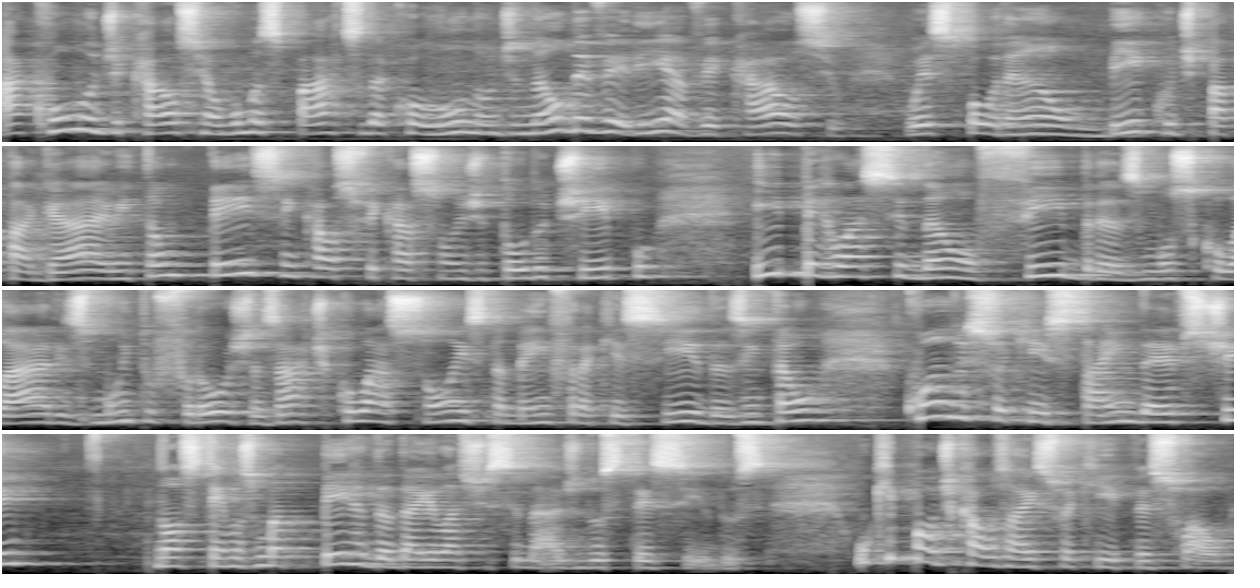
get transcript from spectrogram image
acúmulo de cálcio em algumas partes da coluna onde não deveria haver cálcio o esporão, bico de papagaio. Então pense em calcificações de todo tipo, hiperlacidão, fibras musculares muito frouxas, articulações também enfraquecidas. Então, quando isso aqui está em déficit, nós temos uma perda da elasticidade dos tecidos. O que pode causar isso aqui, pessoal?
